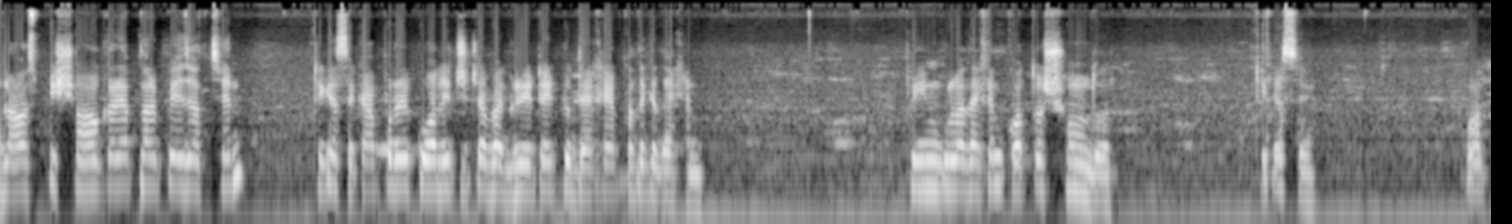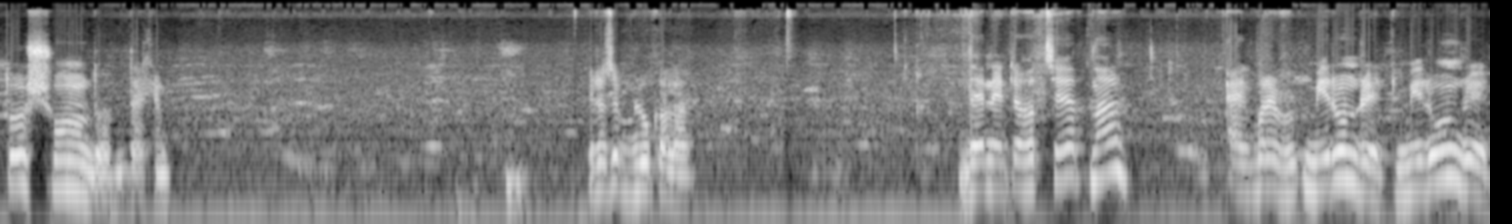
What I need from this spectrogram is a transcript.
ব্লাউজ পিস সহকারে আপনারা পেয়ে যাচ্ছেন। ঠিক আছে, কাপড়ের কোয়ালিটিটা বা গ্রেটা একটু দেখে আপনাদেরকে দেখেন। প্রিন্টগুলো দেখেন কত সুন্দর। ঠিক আছে? কত সুন্দর, দেখেন। এটা হচ্ছে ব্লু কালার দেন এটা হচ্ছে আপনার একবারে মেরুন রেড মেরুন রেড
